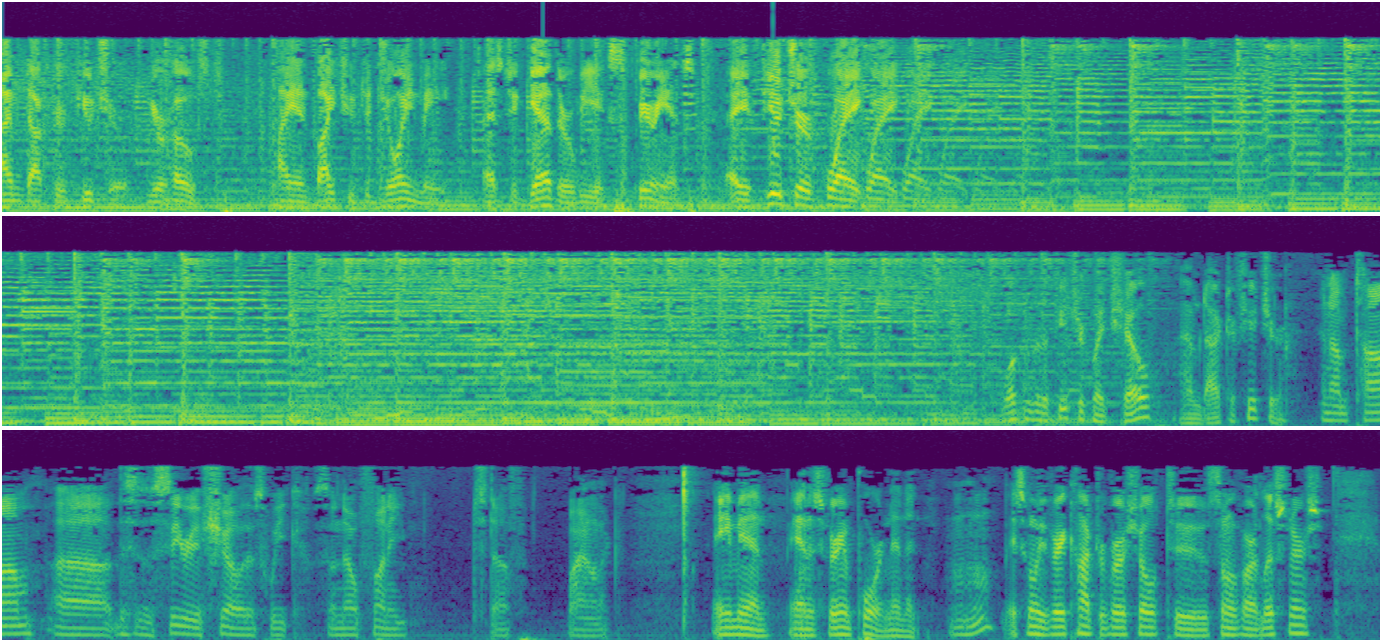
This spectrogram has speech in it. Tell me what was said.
I'm Dr. Future, your host. I invite you to join me as together we experience a future quake. quake. Welcome to the Future Quake Show. I'm Dr. Future. And I'm Tom. Uh, this is a serious show this week, so no funny stuff. Bionic. Amen. And it's very important, isn't it? Mm-hmm. It's going to be very controversial to some of our listeners,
